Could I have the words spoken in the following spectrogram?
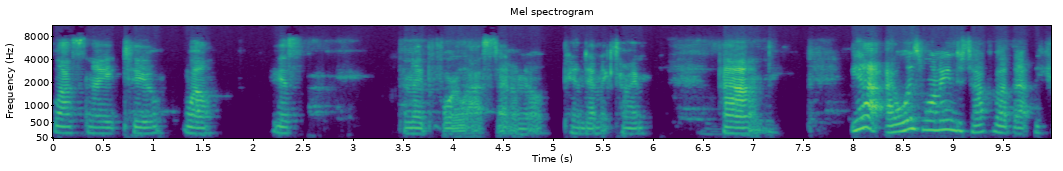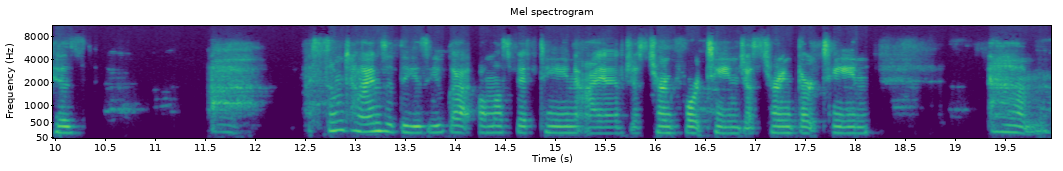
last night too. Well, I guess the night before last, I don't know, pandemic time. Um, yeah, I was wanting to talk about that because uh, sometimes at these, you've got almost 15. I have just turned 14, just turning 13. Um,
